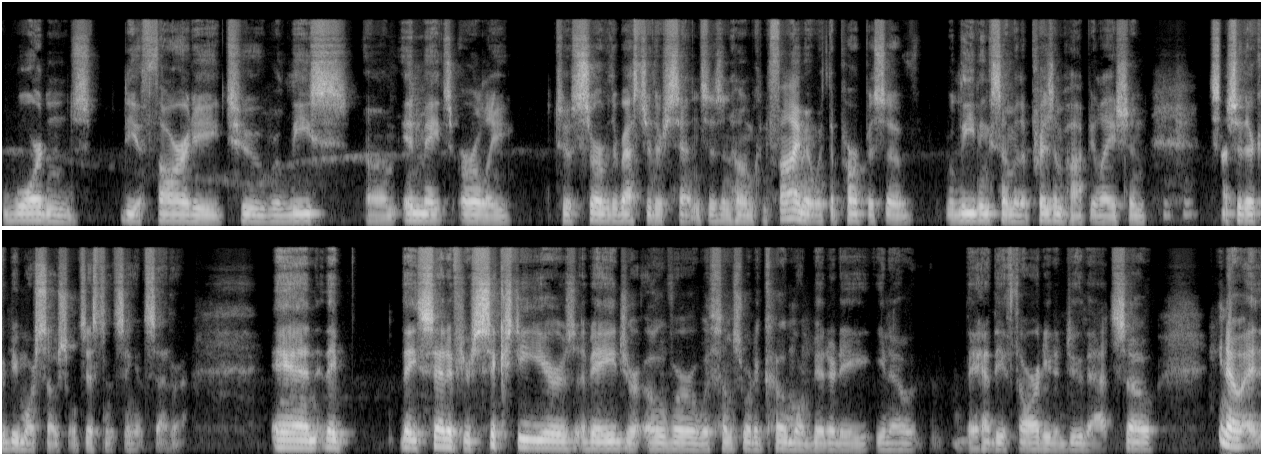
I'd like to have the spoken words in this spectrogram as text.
wardens the authority to release um, inmates early to serve the rest of their sentences in home confinement with the purpose of relieving some of the prison population Mhm. such that there could be more social distancing, et cetera. And they they said if you're 60 years of age or over with some sort of comorbidity, you know, they had the authority to do that. So, you know, eh,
